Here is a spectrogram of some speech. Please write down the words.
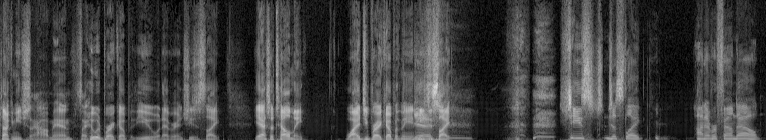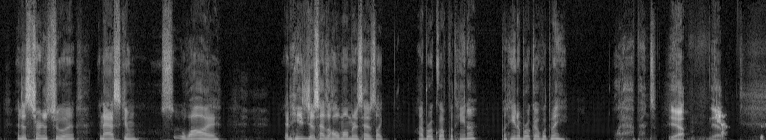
Takamichi's like, oh man, it's like, who would break up with you, whatever. And she's just like, yeah, so tell me, why'd you break up with me? And Yeah. he's just like, She's just like, I never found out, and just turns to him and asks him why, and he just has a whole moment in his head. It's like, I broke up with Hina, but Hina broke up with me. What happened? yeah, yeah, This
